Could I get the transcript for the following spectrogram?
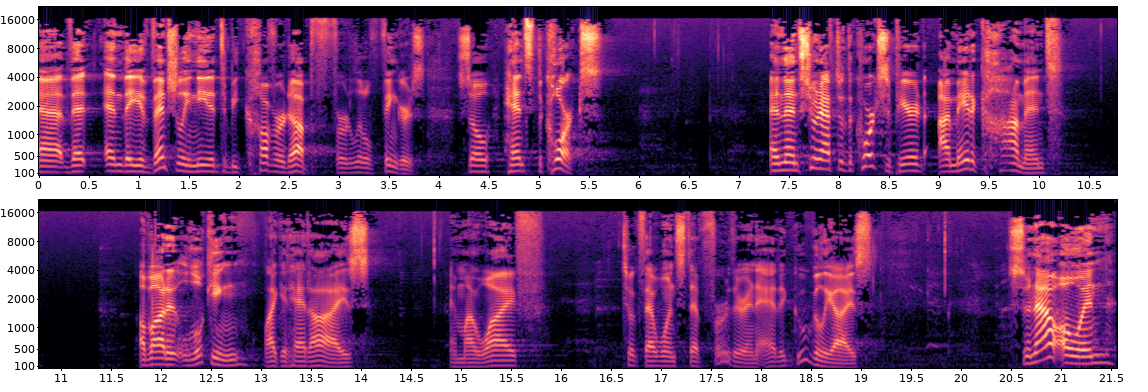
Uh, that, and they eventually needed to be covered up for little fingers. So, hence the corks. And then soon after the corks appeared, I made a comment about it looking like it had eyes, and my wife took that one step further and added googly eyes. So now Owen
